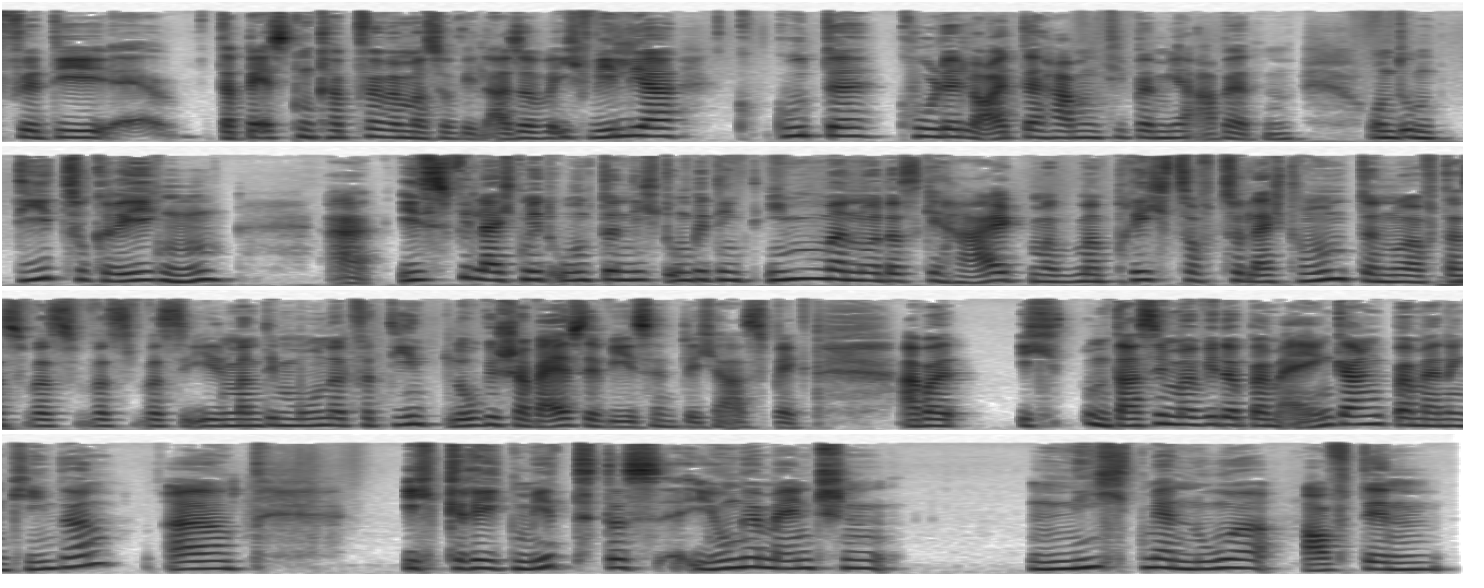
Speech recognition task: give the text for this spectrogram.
für die äh, der besten Köpfe, wenn man so will. Also ich will ja gute, coole Leute haben, die bei mir arbeiten. Und um die zu kriegen, äh, ist vielleicht mitunter nicht unbedingt immer nur das Gehalt. Man, man bricht es oft so leicht runter, nur auf das, was, was, was jemand im Monat verdient. Logischerweise wesentlicher Aspekt. Aber ich, und da sind wir wieder beim Eingang bei meinen Kindern. Äh, ich kriege mit, dass junge Menschen nicht mehr nur auf den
